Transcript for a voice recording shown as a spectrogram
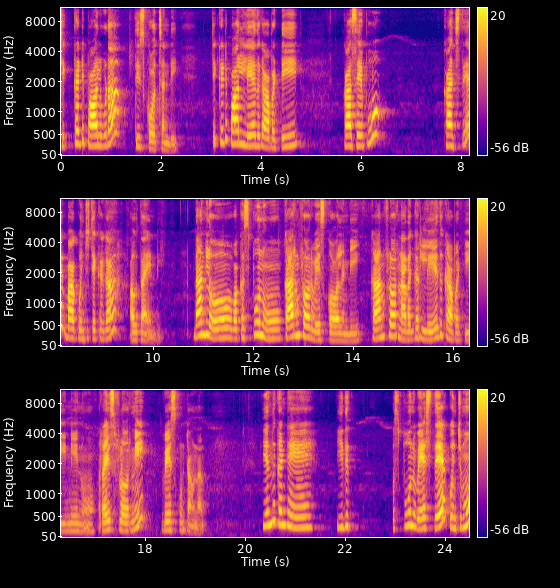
చిక్కటి పాలు కూడా తీసుకోవచ్చండి. చిక్కటి పాలు లేదు కాబట్టి కాసేపు కాంచితే బాగా కొంచెం చిక్కగా అవుతాయండి. దానిలో ఒక స్పూను కార్న్ ఫ్లోర్ వేసుకోవాలండి. కార్న్ ఫ్లోర్ నా దగ్గర లేదు కాబట్టి నేను రైస్ ఫ్లోర్ని వేసుకుంటా ఉన్నాను. ఎందుకంటే ఇది స్పూన్ వేస్తే కొంచెము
